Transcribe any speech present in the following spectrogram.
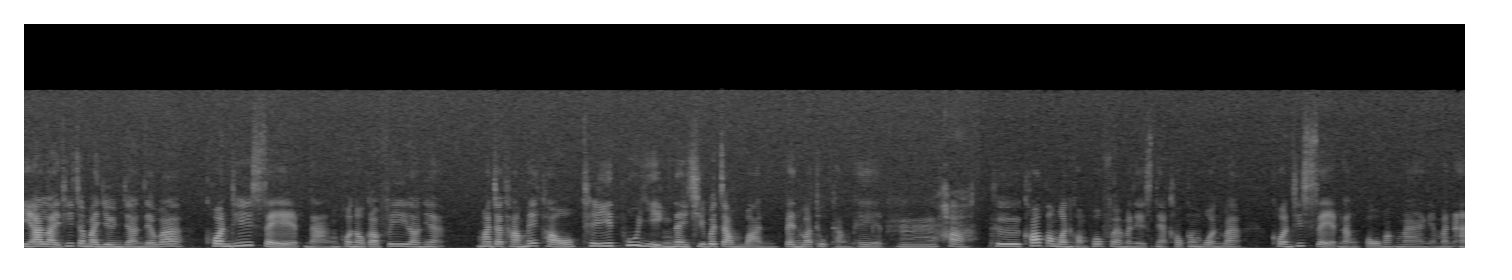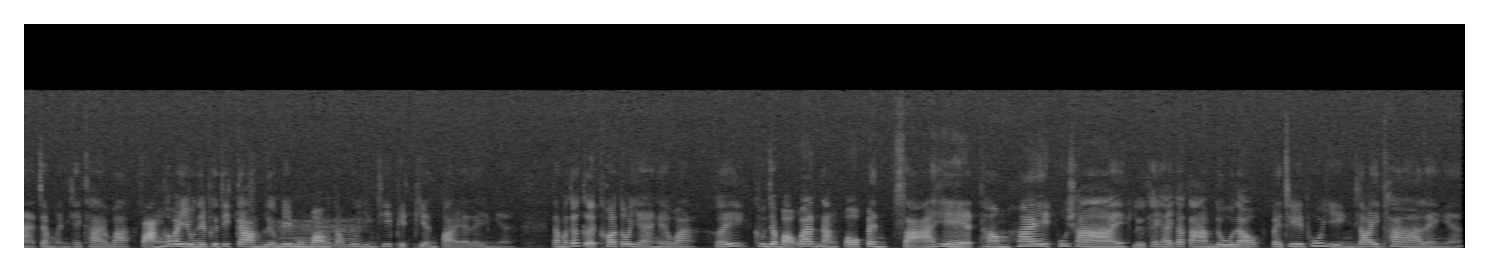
มีอะไรที่จะมายืนยันได้ว่า คนที่เสพหนัง pornography แล้วเนี่ยมันจะทำให้เขาทีตผู้หญิงในชีวิตประจำวันเป็นวัตถุทางเพศอืมค่ะ คือข้อกังวลของพวก feminist เนี่ยเขากังวลว่า คนที่เสพหนังโป๊มากๆเนี่ยมันอาจจะเหมือนคล้ายๆว่าฝังเข้าไปอยู่ในพฤติกรรม หรือมีมุมมองต่อผู้หญิงที่ผิดเพี้ยนไปอะไรอย่างเงี้ยแต่มันก็เกิดข้อโต้แย้งไงว่า เฮ้ย คุณจะบอกว่าหนังโป๊เป็นสาเหตุทำให้ผู้ชาย หรือใครๆก็ตามดูแล้วไปทีตผู้หญิงด้อยค่าอะไรเงี้ย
